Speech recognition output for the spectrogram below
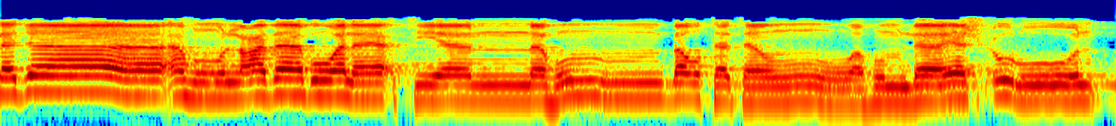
لجاءهم العذاب ولياتينهم بغته وهم لا يشعرون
